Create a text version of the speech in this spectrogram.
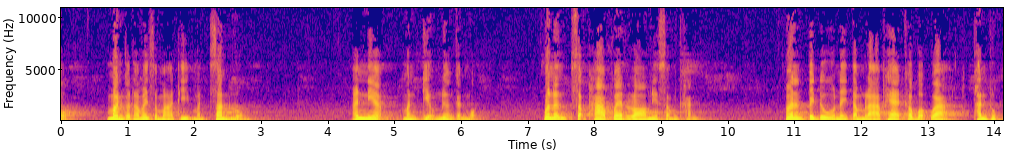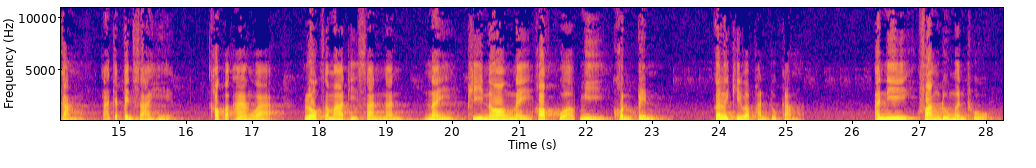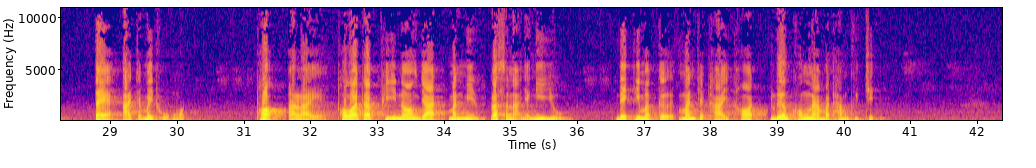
มันก็ทำให้สมาธิมันสั้นลง อันเนี้ยมันเกี่ยวเนื่องกันหมด เพราะนั้นสภาพแวดล้อมนี่สำคัญ เพราะนั้นไปดูในตำราแพทย์เขาบอกว่า พันธุกรรม อาจจะเป็นสาเหตุ เขาก็อ้างว่าโรคสมาธิสั้นนั้น ในพี่น้องในครอบครัวมีคนเป็น ก็เลยคิดว่าพันธุกรรม อันนี้ฟังดูเหมือนถูก แต่อาจจะไม่ถูกหมด เพราะอะไร เพราะว่าถ้าพี่น้องญาติมันมีลักษณะอย่างนี้อยู่ เด็กที่มาเกิดมันจะถ่ายทอดเรื่องของนามธรรมคือจิต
